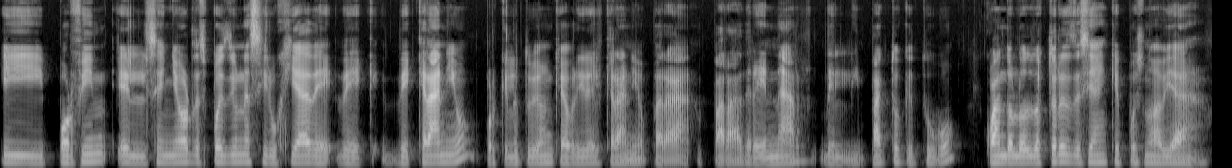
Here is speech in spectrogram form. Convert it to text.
y por fin el señor después de una cirugía de, de, cráneo, porque le tuvieron que abrir el cráneo para, para drenar del impacto que tuvo, cuando los doctores decían que pues no había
